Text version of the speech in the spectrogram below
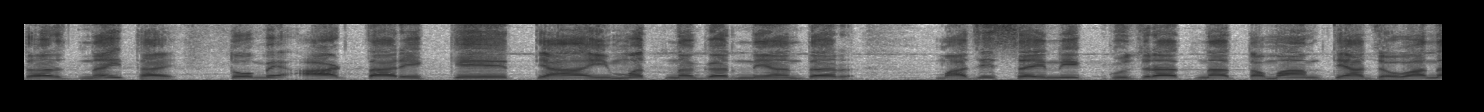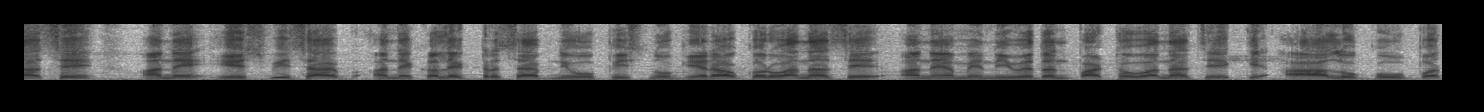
દર્જ નહીં થાય, તો મેં આઠ તારીખે ત્યાં હિંમતનગરની અંદર માજી સૈનિક ગુજરાતના તમામ ત્યાં જવાના છે અને એસપી સાહેબ અને કલેક્ટર સાહેબની ઓફિસનો ઘેરાવ કરવાના છે અને અમે નિવેદન પાઠવવાના છે કે આ લોકો ઉપર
